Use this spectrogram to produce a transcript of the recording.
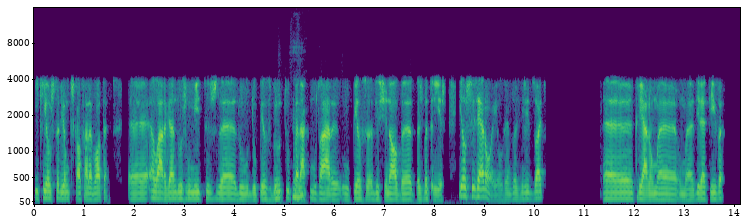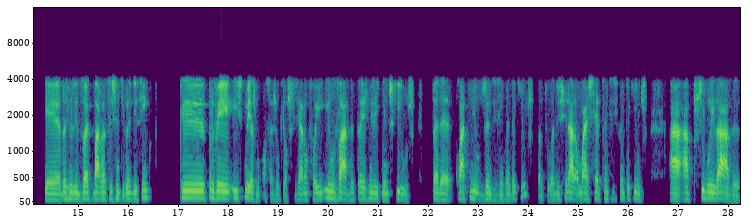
e que eles teriam que descalçar a bota uh, alargando os limites da, do, do, peso bruto uhum. para acomodar o peso adicional da, das baterias. E eles fizeram, eles em 2018 uh, eh, criaram uma, uma diretiva, que é 2018-645, que prevê isto mesmo, ou seja, o que eles fizeram foi elevar de 3.500 quilos para 4.250 quilos, portanto, adicionaram mais 750 quilos à, à possibilidade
